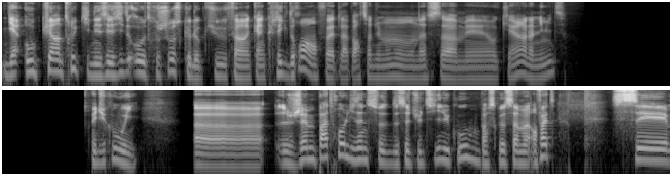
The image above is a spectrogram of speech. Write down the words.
il n'y a aucun truc qui nécessite autre chose que le qu'un clic droit en fait, à partir du moment où on a ça, mais ok, à la limite. Mais du coup, oui. Euh, j'aime pas trop l'idée de, cet outil du coup, parce que ça m'a. En fait, c'est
